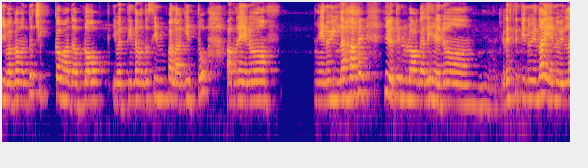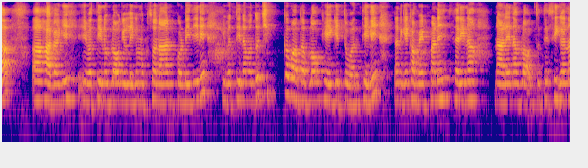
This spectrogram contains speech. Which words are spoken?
ಇವಾಗ ಒಂದು ಚಿಕ್ಕವಾದ ಬ್ಲಾಗ್ ಇವತ್ತಿಂದ ಒಂದು ಸಿಂಪಲ್ ಆಗಿತ್ತು. ಅಂದರೆ ಏನು ಏನೂ ಇಲ್ಲ. ಇವತ್ತಿನ ಬ್ಲಾಗಲ್ಲಿ ಏನೂ, ರೆಸಿಪಿನೂ ಇಲ್ಲ, ಏನೂ ಇಲ್ಲ. ಹಾಗಾಗಿ ಇವತ್ತಿನ ಬ್ಲಾಗ್ ಇಲ್ಲಿಗೆ ಮುಗಿಸೋಣ ಅಂದ್ಕೊಂಡಿದ್ದೀನಿ ಇವತ್ತಿನ ಒಂದು ಚಿಕ್ಕವಾದ ಬ್ಲಾಗ್ ಹೇಗಿತ್ತು ಅಂಥೇಳಿ ನನಗೆ ಕಮೆಂಟ್ ಮಾಡಿ. ಸರಿನಾ? ನಾಳೆನ ಬ್ಲಾಗ್ ಜೊತೆ ಸಿಗೋಣ.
